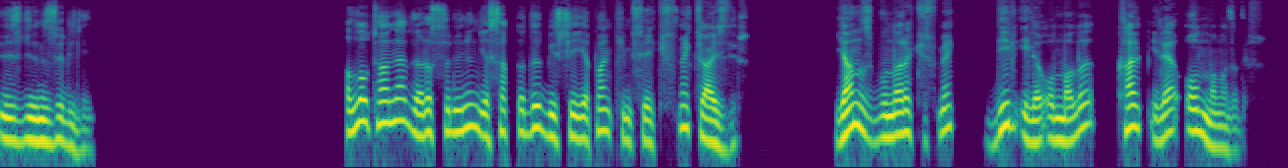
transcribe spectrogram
üzdüğünüzü bilin. Allahu Teala ve Resulünün yasakladığı bir şey yapan kimseye küsmek caizdir. Yalnız bunlara küsmek dil ile olmalı, kalp ile olmamalıdır.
